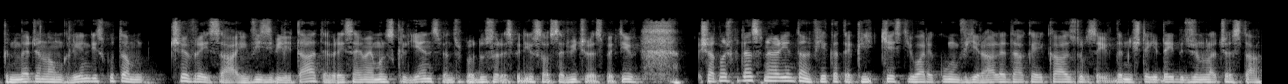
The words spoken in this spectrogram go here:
când mergem la un client, discutăm ce vrei să ai, vizibilitate, vrei să ai mai mulți clienți pentru produsul respectiv sau serviciul respectiv și atunci putem să ne orientăm fie către chestii oarecum virale, dacă e cazul să-i dăm niște idei de genul acesta.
